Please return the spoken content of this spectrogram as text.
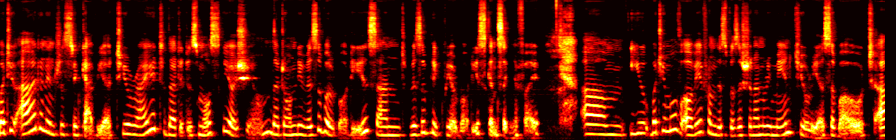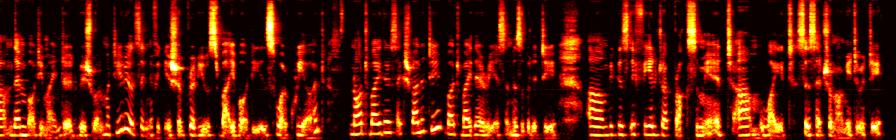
But you add an interesting caveat. You write that it is mostly assumed that only visible bodies and visibly queer bodies can signify. Um, you, but you move away from this position and remain curious about um, the embody-minded visual material signification produced by bodies who are queered, not by their sexuality, but by their race and disability, um, because they fail to approximate um, white cis heteronormativity.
